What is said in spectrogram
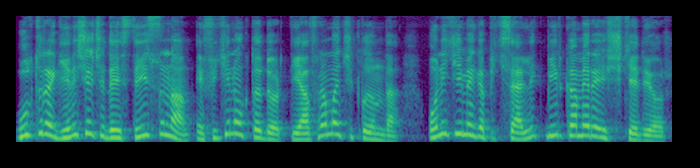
ultra geniş açı desteği sunan f2.4 diyafram açıklığında 12 megapiksellik bir kamera eşlik ediyor.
